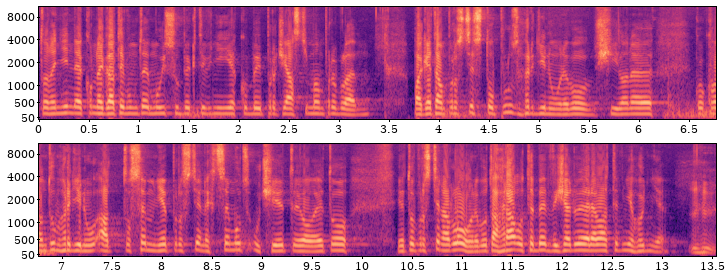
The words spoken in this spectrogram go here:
to není jako negativum, to je můj subjektivní, jakoby, proč já s tím mám problém. Pak je tam prostě 100 plus hrdinů nebo šílené jako kvantum hrdinů a to se mě prostě nechce moc učit, jo, je to, je to prostě na dlouho, nebo ta hra o tebe vyžaduje relativně hodně. Mm-hmm.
